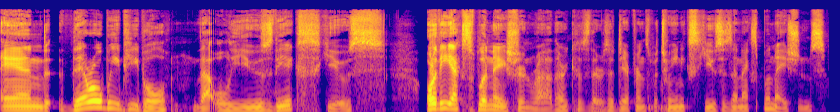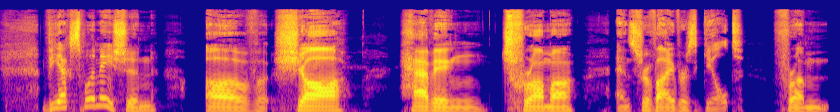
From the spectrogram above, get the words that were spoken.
And there will be people that will use the excuse, or the explanation rather, because there's a difference between excuses and explanations. The explanation of Shaw having trauma and survivor's guilt from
